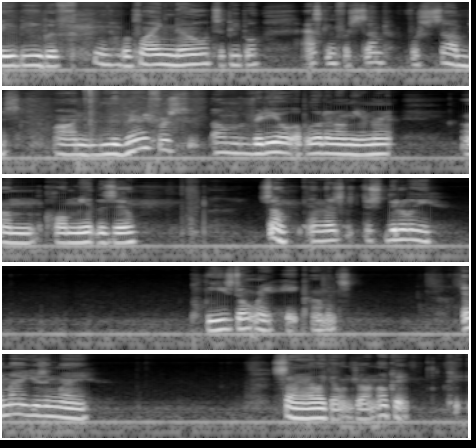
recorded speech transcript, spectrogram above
baby with replying no to people asking for sub for subs on the very first um video uploaded on the internet um called Me at the Zoo. So, and there's just literally please don't write hate comments. Am I using my Sorry, I like Elton John. Okay. Okay.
